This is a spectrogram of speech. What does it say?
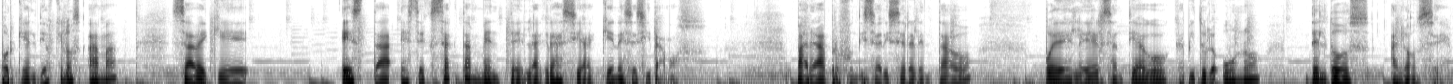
porque el Dios que nos ama sabe que esta es exactamente la gracia que necesitamos. Para profundizar y ser alentado, puedes leer Santiago capítulo 1 del 2 al 11.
